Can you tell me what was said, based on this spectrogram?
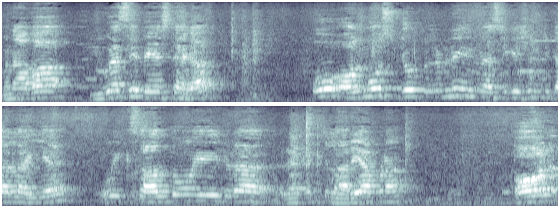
ਮਨਾਵਾ ਯੂਐਸਏ ਬੇਸਡ ਹੈਗਾ, ਉਹ ਆਲਮੋਸਟ ਜੋ ਪ੍ਰੀਲਿਮਿਨਰੀ ਇਨਵੈਸਟੀਗੇਸ਼ਨ 'ਚ ਗੱਲ ਆਈ ਹੈ, ਉਹ 1 ਸਾਲ ਤੋਂ ਇਹ ਜਿਹੜਾ ਰੈਕਟ ਚਲਾ ਰਿਹਾ ਆਪਣਾ। ਔਰ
